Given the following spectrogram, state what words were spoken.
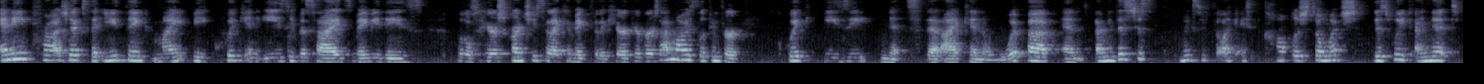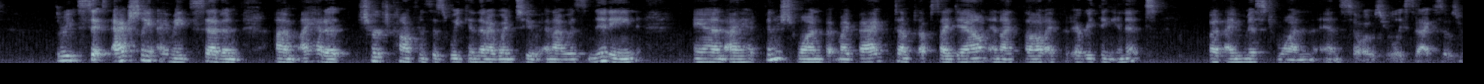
any projects that you think might be quick and easy besides maybe these little hair scrunchies that I can make for the caregivers. I'm always looking for quick, easy knits that I can whip up. And I mean, this just makes me feel like I accomplished so much this week. I knit three, six, actually, I made seven. Um, I had a church conference this weekend that I went to, and I was knitting, and I had finished one, but my bag dumped upside down, and I thought I put everything in it, but I missed one, and so I was really sad because it was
